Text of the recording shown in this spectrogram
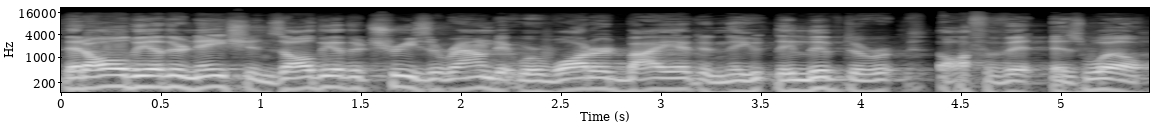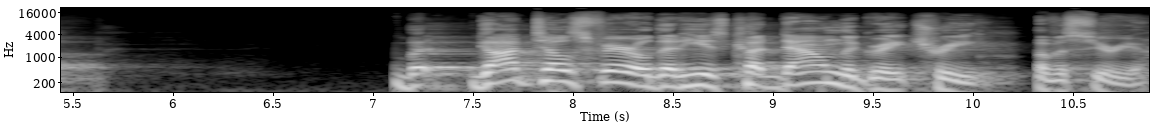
that all the other nations, all the other trees around it were watered by it and they, they lived off of it as well. But God tells Pharaoh that he has cut down the great tree of Assyria.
